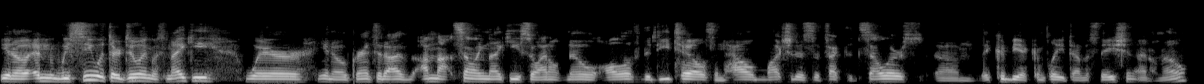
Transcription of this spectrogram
you know, and we see what they're doing with Nike where you know granted i've i'm not selling nike so i don't know all of the details and how much it has affected sellers. Um, it could be a complete devastation. I don't know.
